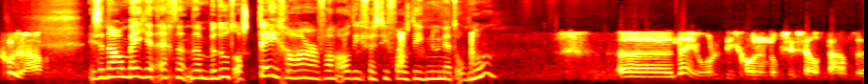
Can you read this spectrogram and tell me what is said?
Goedenavond. Is het nou een beetje echt een, een- bedoeld als tegenhanger van al die festivals die ik nu net opnoem? Eh, nee hoor, het is gewoon een op zichzelf staand eh,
